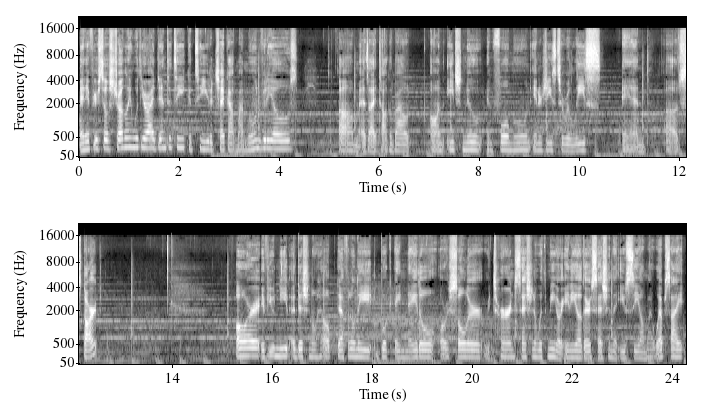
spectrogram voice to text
And if you're still struggling with your identity, continue to check out my moon videos um, as I talk about on each new and full moon energies to release and uh, start. Or if you need additional help, definitely book a natal or solar return session with me or any other session that you see on my website.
